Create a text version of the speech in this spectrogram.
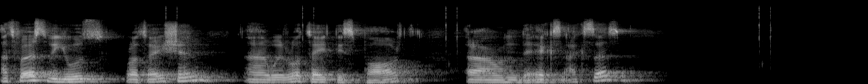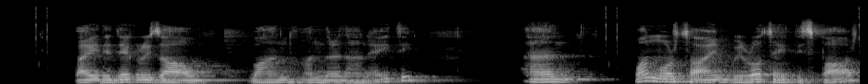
At first we use rotation and we rotate this part around the x-axis by the degrees of 180 and one more time we rotate this part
